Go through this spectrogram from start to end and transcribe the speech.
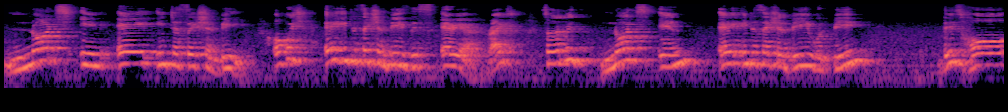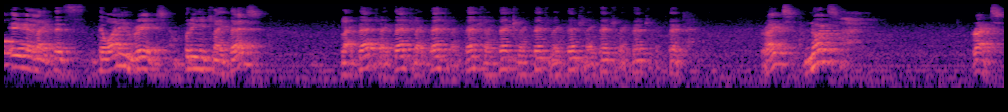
not in A intersection B, of which A intersection B is this area, right? So that means not in a intersection B would be this whole area like this, the one in red. I'm putting it like that, like that, like that, like that, like that, like that, like that, like that, like that, like that, like that. Right? Not right.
